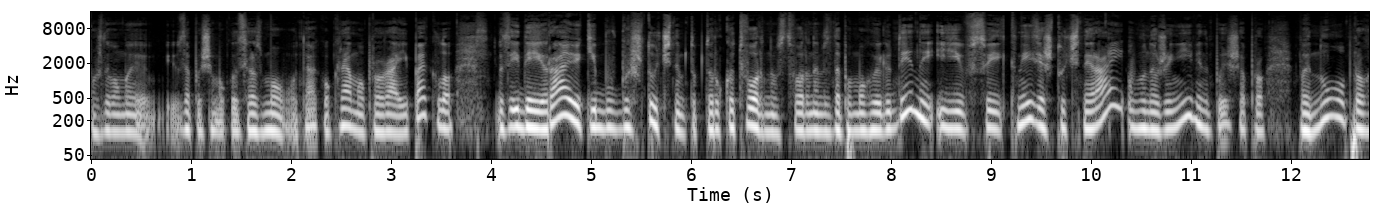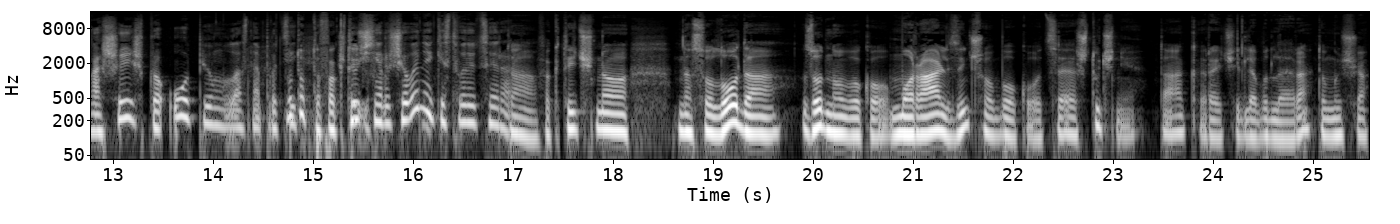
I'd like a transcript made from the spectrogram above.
Можливо, ми запишемо колись розмову так, окремо про рай і пекло з ідеї раю, який був би штучним, тобто рукотворним, створеним з допомогою людини. І в своїй книзі Штучний рай в множині він пише про вино, про гашиш, про опіум, власне, про ці ну, тобто, факти... штучні речовини, які створюють цей рай. Так, Фактично, насолода з одного боку, мораль з іншого боку, це штучні так, речі для Будлера, тому що.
